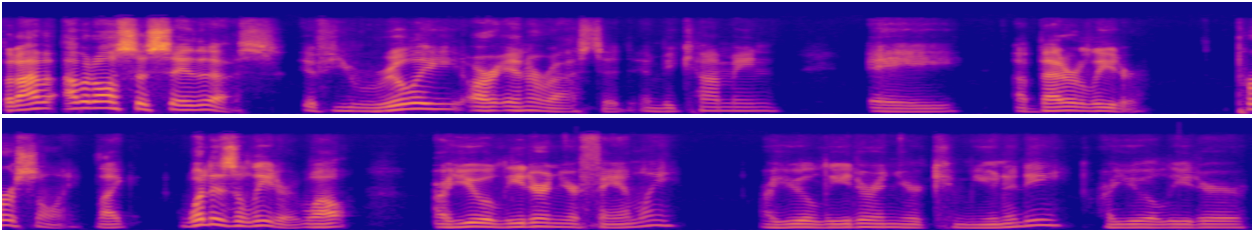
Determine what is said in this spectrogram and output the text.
But I, I would also say this if you really are interested in becoming a, a better leader personally, like what is a leader? Well, are you a leader in your family? Are you a leader in your community? Are you a leader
